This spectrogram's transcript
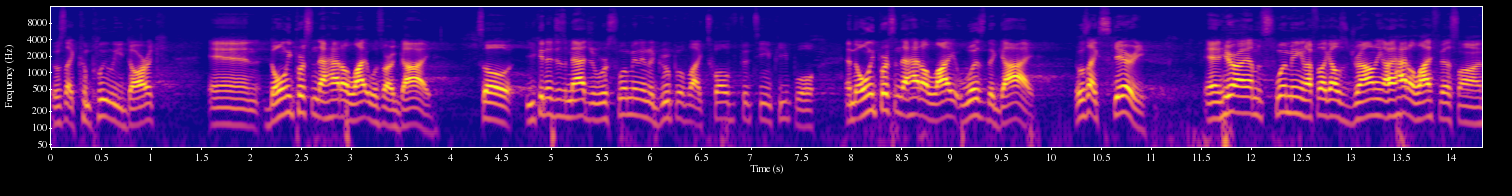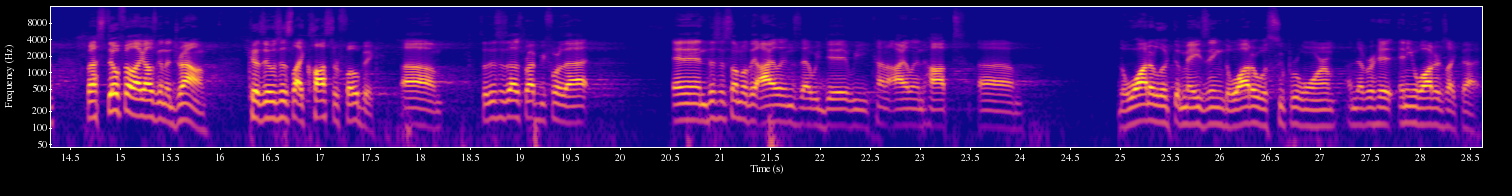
it was like completely dark. And the only person that had a light was our guide. So you can just imagine we're swimming in a group of like 12, 15 people, and the only person that had a light was the guide. It was like scary. And here I am swimming, and I felt like I was drowning. I had a life vest on, but I still felt like I was gonna drown because it was just like claustrophobic. Um, so this is us right before that. And this is some of the islands that we did. We kind of island hopped. Um, the water looked amazing. The water was super warm. I never hit any waters like that.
